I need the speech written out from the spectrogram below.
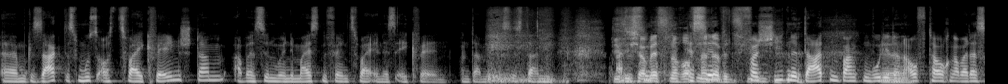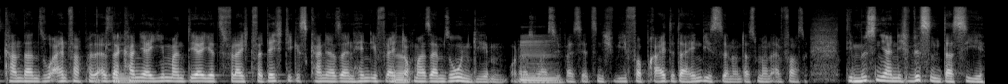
ähm, gesagt, es muss aus zwei Quellen stammen, aber es sind wohl in den meisten Fällen zwei NSA-Quellen. Und damit ist es dann. die also sich am besten noch aufeinander beziehen. verschiedene Datenbanken, wo ja. die dann auftauchen, aber das kann dann so einfach passieren. Also okay. da kann ja jemand, der jetzt vielleicht verdächtig ist, kann ja sein Handy vielleicht ja. auch mal seinem Sohn geben oder mhm. sowas. Ich weiß jetzt nicht, wie verbreitet da Handys sind und dass man einfach so. Die müssen ja nicht wissen, dass sie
